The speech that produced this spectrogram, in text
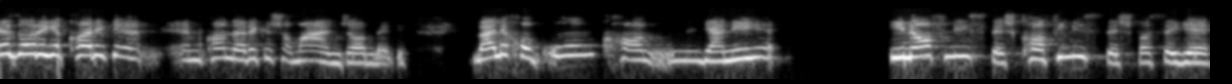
هزار یه کاری که امکان داره که شما انجام بدید ولی خب اون یعنی ایناف نیستش کافی نیستش واسه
